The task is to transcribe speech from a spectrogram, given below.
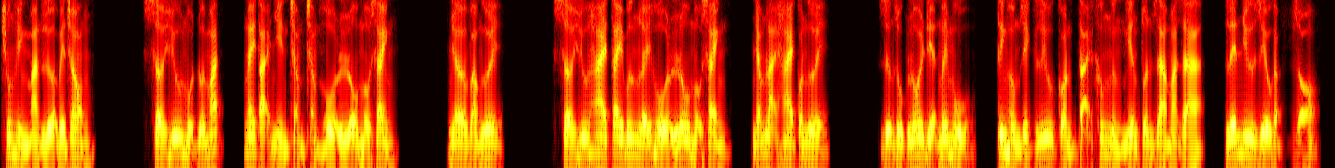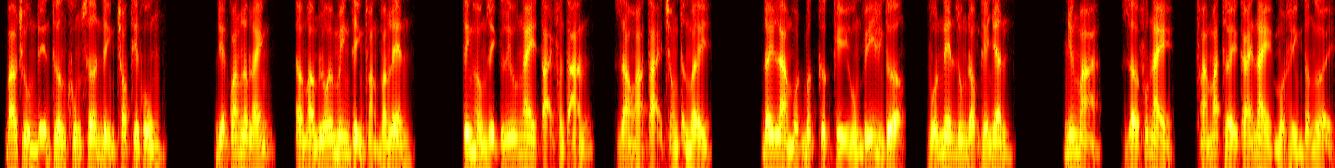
trung hình màn lửa bên trong. Sở hưu một đôi mắt, ngay tại nhìn chằm chằm hồ lô màu xanh. Nhờ vào ngươi. Sở hưu hai tay bưng lấy hồ lô màu xanh, nhắm lại hai con ngươi. Dựng dục lôi điện mây mù, tinh hồng dịch lưu còn tại không ngừng nghiêng tuân ra mà ra, lên như diều gặp gió, bao trùm đến thương khung sơn đỉnh chót thiên cung. Điện quang lấp lánh, ầm ầm lôi minh thỉnh thoảng vang lên. Tinh hồng dịch lưu ngay tại phân tán, giao hỏa tại trong tầng mây. Đây là một bức cực kỳ hùng vĩ hình tượng, vốn nên rung động thế nhân. Nhưng mà, giờ phút này, pha mắt thấy cái này một hình tượng người,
